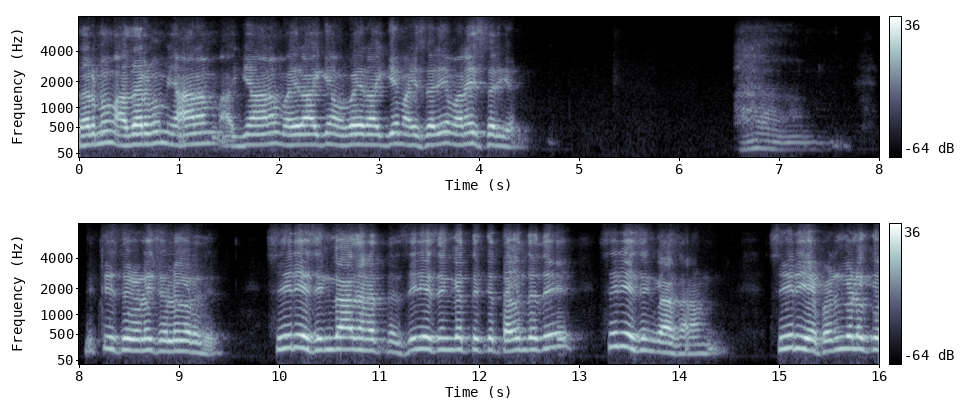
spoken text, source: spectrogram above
தர்மம் அதர்மம் ஞானம் அஜானம் வைராக்கியம் அவைராக்கியம் ஐஸ்வர்யம் அனைஸ்வர்யம். நித்திய திருவிழை சொல்லுகிறது சீரிய சிங்காசனத்தை சீரிய சிங்கத்துக்கு தகுந்தது சீரிய சிங்காசனம். சீரிய பெண்களுக்கு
